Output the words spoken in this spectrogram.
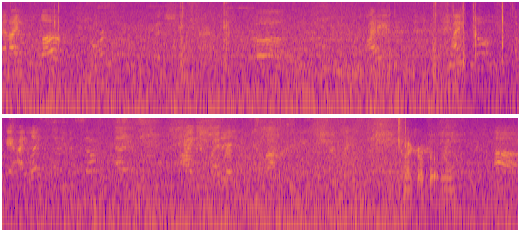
And I love Charlotte, but she's uh, I I don't okay, I like some of this stuff and I do my references last Can I grab the other one? um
